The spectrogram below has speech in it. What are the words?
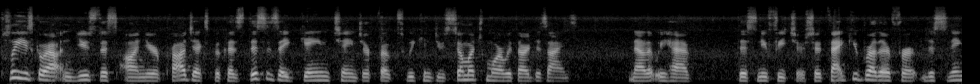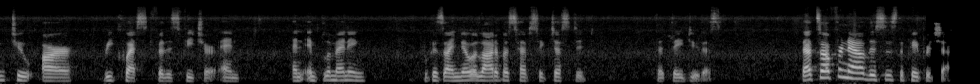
please go out and use this on your projects because this is a game changer, folks. We can do so much more with our designs now that we have this new feature. So thank you, brother, for listening to our request for this feature and, and implementing, because I know a lot of us have suggested that they do this. That's all for now. This is the Paper Chef.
